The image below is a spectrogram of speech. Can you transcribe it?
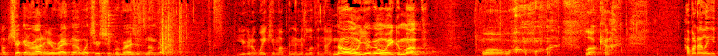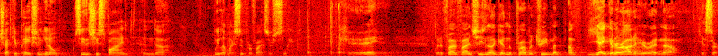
I'm checking her out here right now. What's your supervisor's number? You're gonna wake him up in the middle of the night? No, you're gonna wake him up. Whoa. Look, uh, how about I let you check your patient, you know, see that she's fine, and uh, we let my supervisor sleep. Okay. But if I find she's not getting the proper treatment, I'm yanking her out of here right now. Yes, sir.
